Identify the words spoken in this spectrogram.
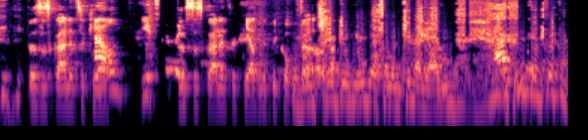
Du hast es gar nicht so kehrt. Ah, hast es gar nicht so kehrt mit den Kopfhörern. So ein Schritt gegenüber von einem Kindergarten. Ah.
